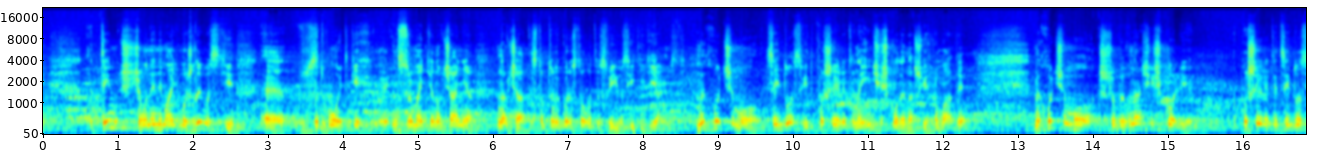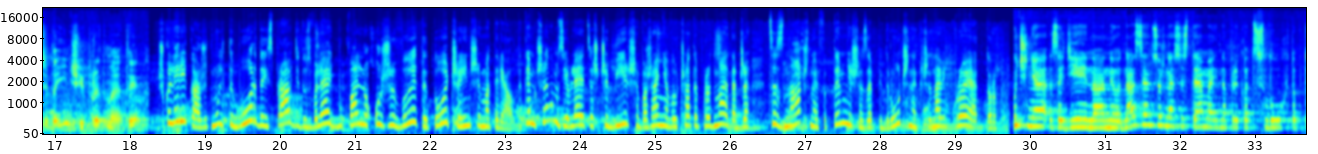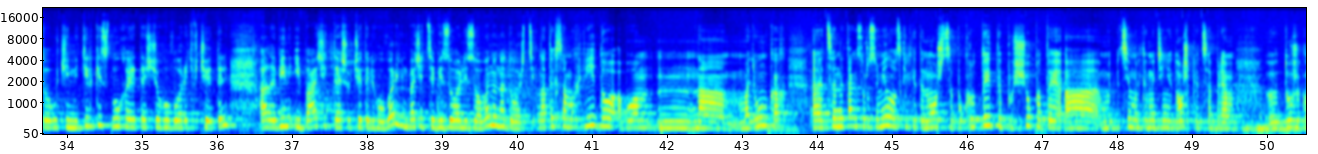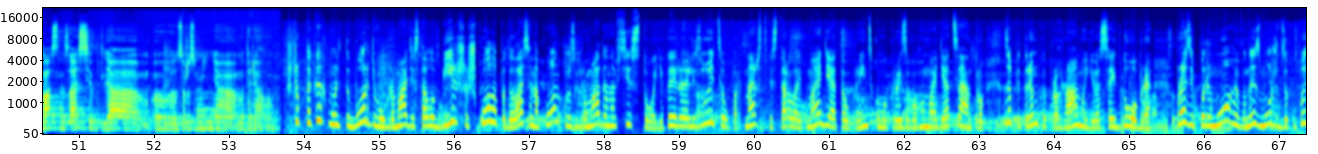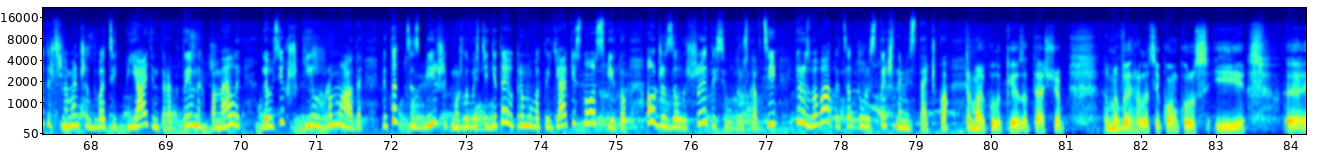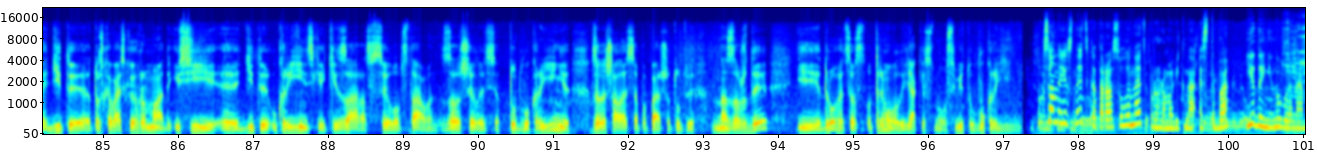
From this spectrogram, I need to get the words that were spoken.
Тим, що вони не мають можливості е, за допомогою таких е, інструментів навчання навчатись, тобто використовувати в своїй освітній діяльності. Ми хочемо цей досвід поширити на інші школи нашої громади. Ми хочемо, щоб в нашій школі поширити цей досвід на інші предмети. Школярі кажуть, мультиборди і справді дозволяють буквально оживити той чи інший матеріал. Таким чином з'являється ще більше бажання вивчати предмет, адже це значно ефективніше за підручник чи навіть проектор. Учня задіяна не одна сенсорна система, як, наприклад, слух. Тобто учень не тільки слухає те, що говорить вчитель, але він і бачить те, що вчитель говорить, він бачить це візуалізовано на дошці. На тих самих відео або на малюнках е, це не так зрозуміло, оскільки ти не можеш це покрутити, пощупати. А ці мультимедійні дошки це прям е, дуже класний засіб для е, зрозуміння матеріалу. Щоб таких мультибордів у громаді стало більше, школа подалася на конкурс Громада на всі 100», який реалізується у партнерстві Starlight Media та Українського кризового медіа-центру за підтримки програми USAID Добре. У разі перемоги вони зможуть закупити щонайменше 25 інтерактивних панелей для усіх шкіл громади. Відтак це збільшить можливості дітей отримувати якісну освіту, а отже, залишитися у Трускавці і розвивати це туристичне містечко. Тримаю кулаки за те, щоб ми виграли цей конкурс і. е, Діти Трускавецької громади і всі е, діти українські, які зараз в силу обставин залишилися тут в Україні, залишалися, по-перше, тут назавжди. І друге, це отримували якісну освіту в Україні. Оксана Ясницька, Тарас Оленець, програма Вікна СТБ. Єдині новини.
